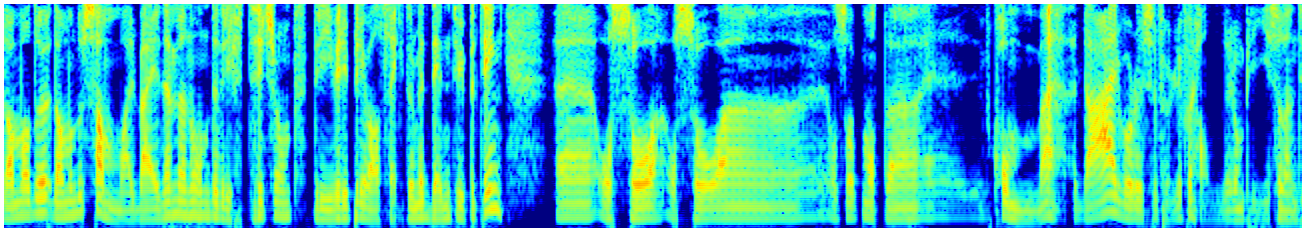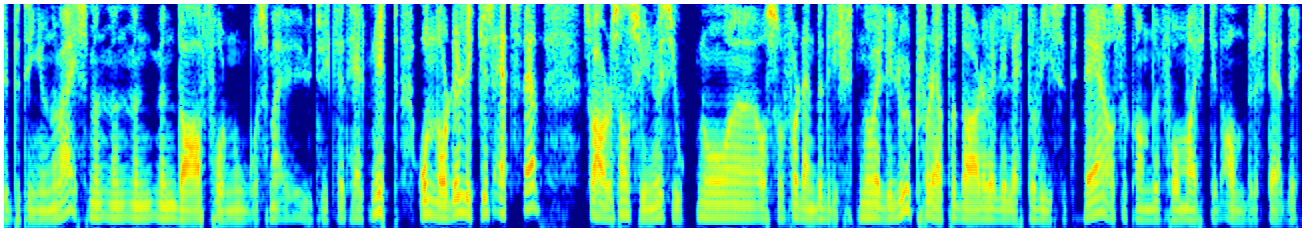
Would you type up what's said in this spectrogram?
Da må, du, da må du samarbeide med noen bedrifter som driver i privat sektor med den type ting. Eh, og så, og så, og så på en måte komme der hvor du selvfølgelig forhandler om pris og den type ting underveis, men, men, men, men, da får noe som er utviklet helt nytt. Og når du lykkes ett sted, så har du sannsynligvis gjort noe eh, også for den bedriften noe veldig lurt, for da er det veldig lett å vise til det, og så kan du få marked andre steder.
